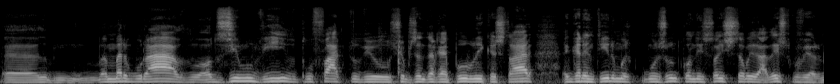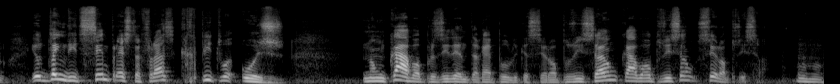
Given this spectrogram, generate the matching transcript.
uh, amargurado ou desiludido pelo facto de o Sr. Presidente da República estar a garantir um conjunto de condições de estabilidade a este governo, eu tenho dito sempre esta frase que repito-a hoje. Não cabe ao Presidente da República ser oposição, cabe à oposição ser oposição. Uhum.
